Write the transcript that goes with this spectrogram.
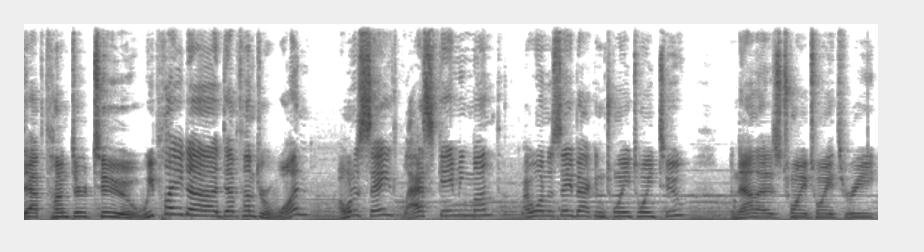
Depth Hunter 2. We played uh, Depth Hunter 1, I want to say, last gaming month. I want to say back in 2022. But now that it's 2023,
